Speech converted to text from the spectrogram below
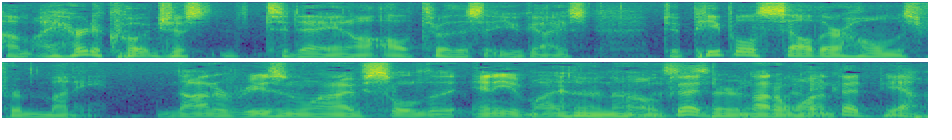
Um, I heard a quote just today, and I'll, I'll throw this at you guys. Do people sell their homes for money? Not a reason why I've sold any of my No, not homes. necessarily. Not a Okay, one. good, yeah.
